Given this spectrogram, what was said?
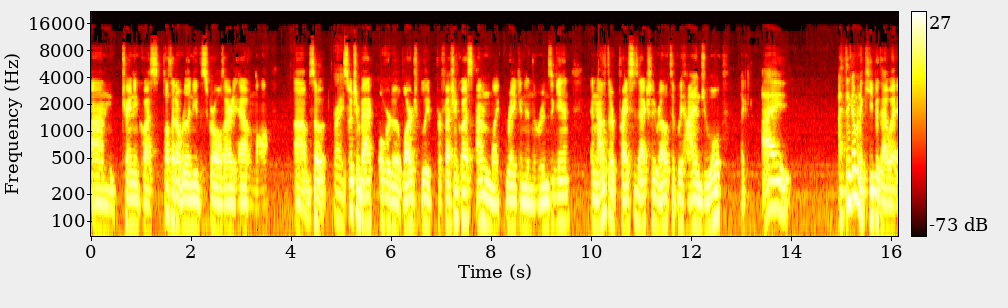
on training quests. Plus, I don't really need the scrolls; I already have them all. Um, so Right. switching back over to largely profession quests, I'm like raking in the runes again. And now that their price is actually relatively high in Jewel, like I, I think I'm going to keep it that way.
